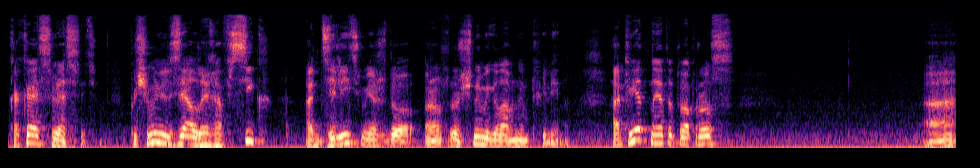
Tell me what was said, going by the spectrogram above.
Какая связь с этим? Почему нельзя леговсик отделить между ручным и головным тфилином? Ответ на этот вопрос – а,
